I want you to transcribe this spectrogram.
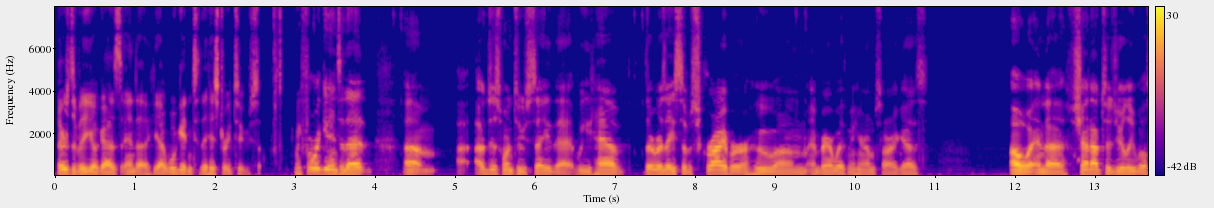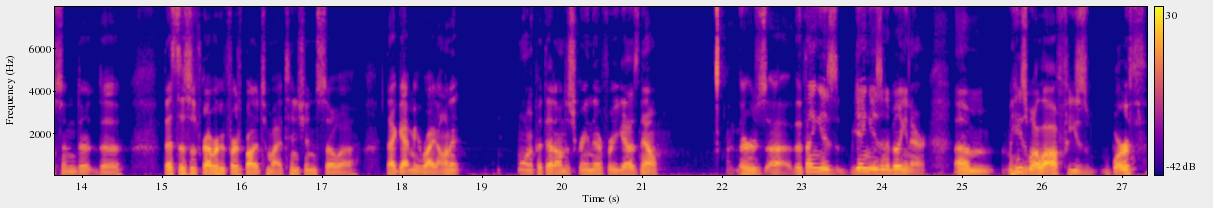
there's the video, guys. And uh, yeah, we'll get into the history too. So before we get into that, um, I just want to say that we have, there was a subscriber who, um, and bear with me here. I'm sorry, guys. Oh, and uh, shout out to Julie Wilson. The, the that's the subscriber who first brought it to my attention, so uh, that got me right on it. I want to put that on the screen there for you guys. Now, there's uh, the thing is, Yang isn't a billionaire. Um, he's well off. He's worth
